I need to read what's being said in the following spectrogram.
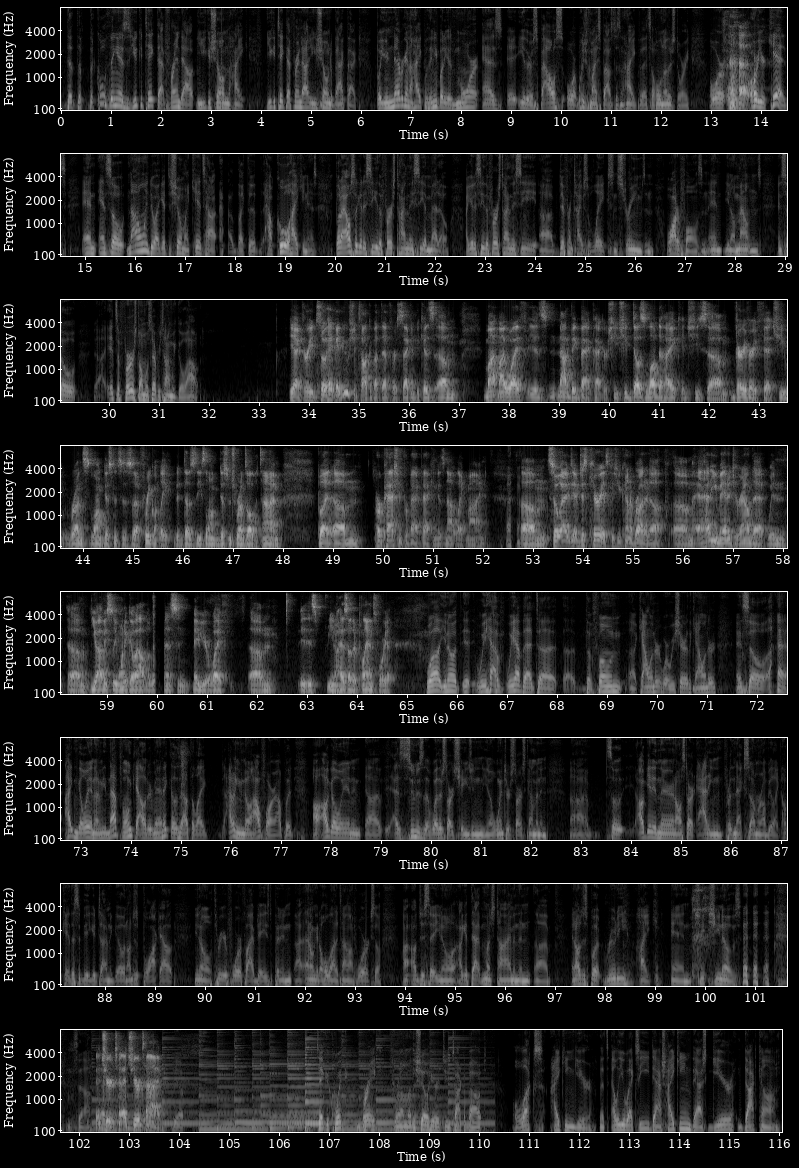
the the, the cool thing is, is you could take that friend out and you could show them the hike. You could take that friend out and you can show them the backpack. But you're never going to hike with anybody as more as uh, either a spouse or which my spouse doesn't hike, but that's a whole other story, or or, or your kids. And and so not only do I get to show my kids how, how like the how cool hiking is, but I also get to see the first time they see a meadow. I get to see the first time they see uh, different types of lakes and streams and waterfalls and, and you know mountains. And so uh, it's a first almost every time we go out. Yeah, agreed. So, hey, maybe we should talk about that for a second because um, my my wife is not a big backpacker. She she does love to hike and she's um, very very fit. She runs long distances uh, frequently. It does these long distance runs all the time, but um, her passion for backpacking is not like mine. um, so I, am just curious because you kind of brought it up. Um, how do you manage around that when um, you obviously want to go out in the wilderness and maybe your wife um, is you know has other plans for you? Well, you know, it, we have we have that uh, uh, the phone uh, calendar where we share the calendar, and so I can go in. I mean, that phone calendar, man, it goes out to like I don't even know how far out, but I'll, I'll go in and uh, as soon as the weather starts changing, you know, winter starts coming, and uh, so I'll get in there and I'll start adding for the next summer. I'll be like, okay, this would be a good time to go, and I'll just block out, you know, three or four or five days, depending. I, I don't get a whole lot of time off work, so I'll just say, you know, I get that much time, and then uh, and I'll just put Rudy hike, and she she knows. so That's your that's your time. Yep. Take a quick break from uh, the show here to talk about Luxe Hiking Gear. That's L U X E dash hiking dash gear.com.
